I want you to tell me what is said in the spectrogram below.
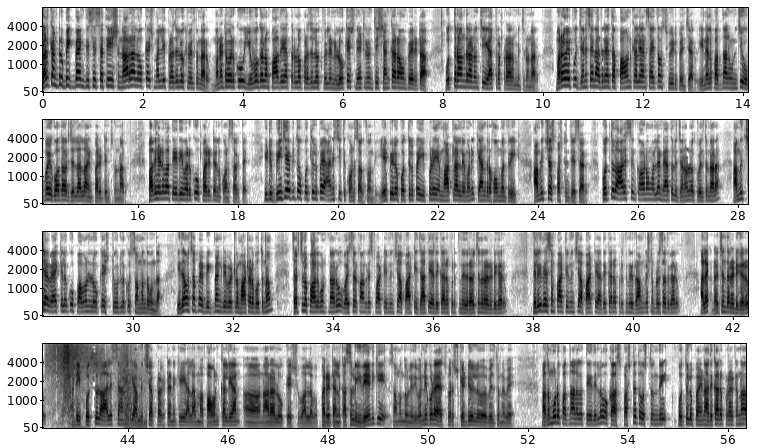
Welcome to big bank this is Satish. Nara Lokesh మళ్ళీ ప్రజల్లోకి వెళ్తున్నారు. మొన్నటి వరకు యువగలం పాదయాత్రలో ప్రజల్లోకి వెళ్ళిన లోకేష్ నేటి నుంచి శంకారావం పేరిట ఉత్తరాంధ్ర నుంచి యాత్ర ప్రారంభించనున్నారు. మరోవైపు జనసేన అధినేత పవన్ కళ్యాణ్ సైతం స్పీడ్ పెంచారు. ఈ నెల పద్నాలుగు నుంచి ఉభయ గోదావరి జిల్లాల్లో ఆయన పర్యటించనున్నారు. పదిహేడవ తేదీ వరకు పర్యటనలు కొనసాగుతాయి. ఇటు బీజేపీతో పొత్తులపై అనిశ్చితి కొనసాగుతోంది. ఏపీలో పొత్తులపై ఇప్పుడే మాట్లాడలేమని కేంద్ర హోంమంత్రి అమిత్ షా స్పష్టం చేశారు. పొత్తులు ఆలస్యం కావడం వల్ల నేతలు జనంలోకి వెళ్తున్నారా? అమిత్ షా వ్యాఖ్యలకు పవన్ లోకేష్ టూర్లకు సంబంధం ఉందా? ఇదే అంశంపై బిగ్ బ్యాంగ్ డిబేట్లో మాట్లాడబోతున్నాం. చర్చలో పాల్గొంటున్నారు వైఎస్ఆర్ కాంగ్రెస్ పార్టీ నుంచి ఆ పార్టీ జాతీయ అధికార ప్రతినిధి రవిచంద్రారెడ్డి గారు. తెలుగుదేశం పార్టీ నుంచి ఆ పార్టీ అధికార ప్రతినిధి రామకృష్ణ ప్రసాద్ గారు అలాగే రవిచంద్రారెడ్డి గారు అంటే ఈ పొత్తుల ఆలస్యానికి అమిత్ షా ప్రకటనకి అలా మా పవన్ కళ్యాణ్ నారా లోకేష్ వాళ్ళ పర్యటనలకు అసలు ఇదేనికి సంబంధం లేదు. ఇవన్నీ కూడా యాజ్ పర్ షెడ్యూల్ వెళ్తున్నవే. పదమూడు పద్నాలుగో తేదీలో ఒక స్పష్టత వస్తుంది. పొత్తుల పైన అధికార ప్రకటన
